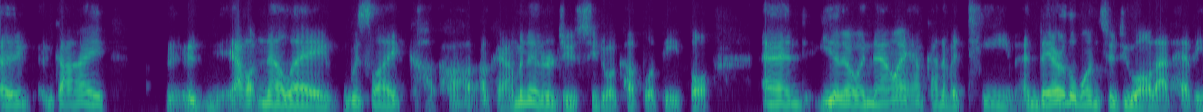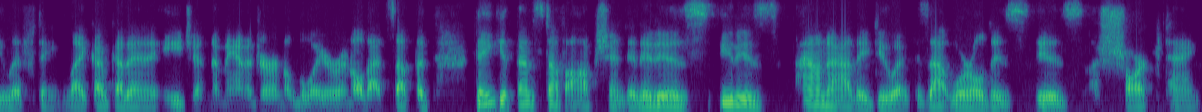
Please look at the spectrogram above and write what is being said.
a, a guy uh, out in LA was like, uh, okay, I'm going to introduce you to a couple of people and you know and now i have kind of a team and they're the ones who do all that heavy lifting. Like i've got an agent and a manager and a lawyer and all that stuff but they get that stuff optioned and it is it is i don't know how they do it because that world is is a shark tank.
